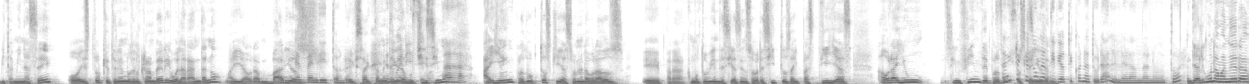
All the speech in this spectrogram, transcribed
vitamina C o esto que tenemos del cranberry o el arándano. Hay ahora varios. Es bendito, ¿no? Exactamente, Es ayuda buenísimo. muchísimo. Ajá. Hay en productos que ya son elaborados eh, para, como tú bien decías, en sobrecitos, hay pastillas. Ahora hay un sinfín de Se productos dice que, que es un antibiótico natural el arándano, doctor. De alguna manera,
